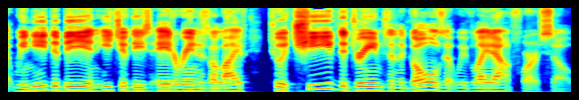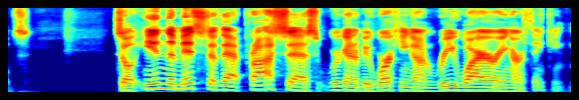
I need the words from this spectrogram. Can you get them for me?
that we need to be in each of these eight arenas of life to achieve the dreams and the goals that we've laid out for ourselves. So, in the midst of that process, we're going to be working on rewiring our thinking.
